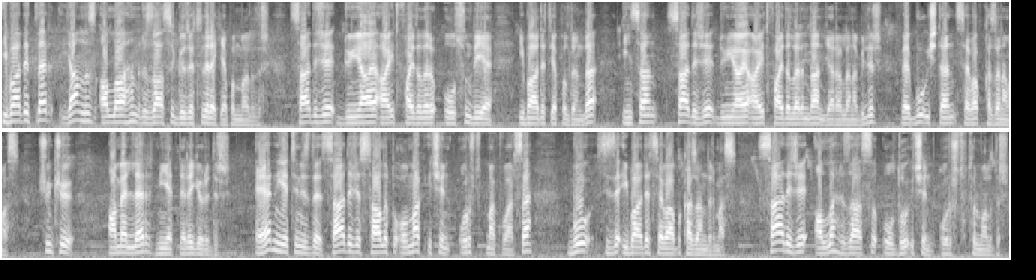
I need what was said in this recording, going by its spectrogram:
İbadetler yalnız Allah'ın rızası gözetilerek yapılmalıdır. Sadece dünyaya ait faydaları olsun diye ibadet yapıldığında insan sadece dünyaya ait faydalarından yararlanabilir ve bu işten sevap kazanamaz. Çünkü ameller niyetlere göredir. Eğer niyetinizde sadece sağlıklı olmak için oruç tutmak varsa bu size ibadet sevabı kazandırmaz. Sadece Allah rızası olduğu için oruç tutulmalıdır.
